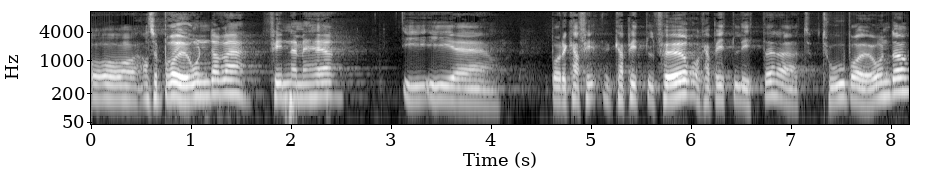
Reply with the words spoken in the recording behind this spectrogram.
og, altså Brødunderet finner vi her i, i uh, både kapittel før og kapittel etter. Det er to brødunder.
